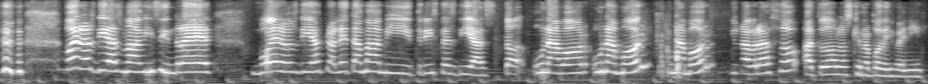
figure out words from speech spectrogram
Buenos días, Mami sin red. Buenos días, Planeta Mami. Tristes días. Un amor, un amor, un amor y un abrazo a todos los que no podéis venir.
